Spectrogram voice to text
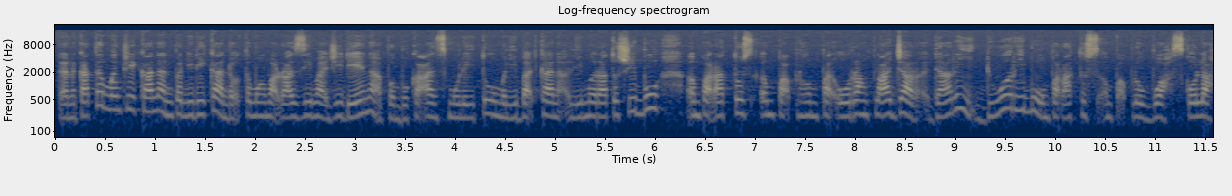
Dan kata Menteri Kanan Pendidikan Dr. Muhammad Razi Majidin, pembukaan semula itu melibatkan 500,444 orang pelajar dari 2,440 buah sekolah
